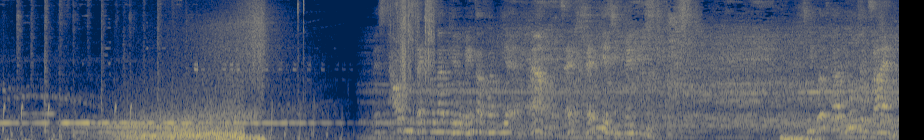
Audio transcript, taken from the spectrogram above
Bis 1600 Kilometer von ihr entfernt, selbst wenn wir sie finden. Sie wird verblutet sein.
